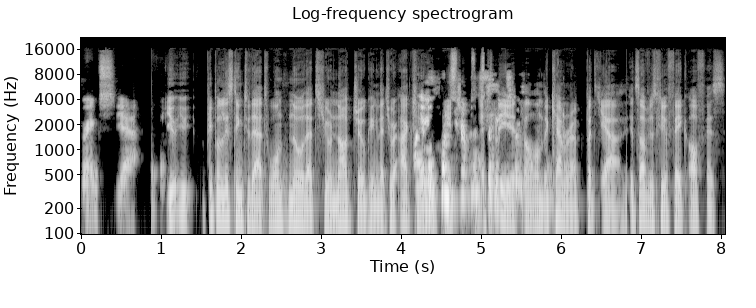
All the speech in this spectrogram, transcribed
drinks. Yeah. You, you, people listening to that won't know that you're not joking, that you're actually. I see it on the camera, but yeah, it's obviously a fake office.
